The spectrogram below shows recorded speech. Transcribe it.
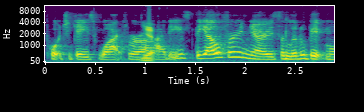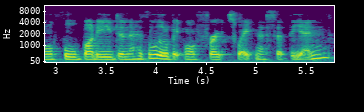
Portuguese white varieties. Yep. The Alvarinho is a little bit more full-bodied and it has a little bit more fruit sweetness at the end.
